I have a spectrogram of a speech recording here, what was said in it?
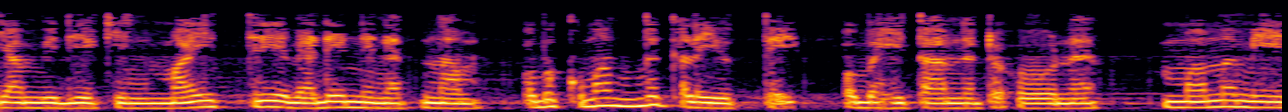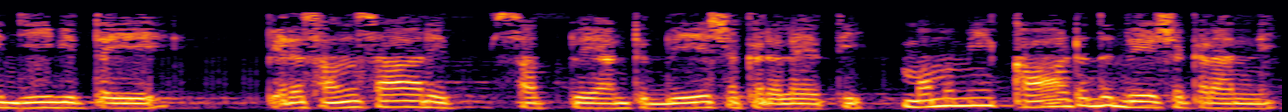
යම් විදියකින් මෛත්‍රිය වැඩෙන්නේ නැත්නම් ඔබ කුමක්ද කළ යුත්තේ? ඔබ හිතන්නට ඕන මම මේ ජීවිතයේ පෙර සංසාරෙත් සත්වයන්ට ද්වේෂ කරලා ඇති. මම මේ කාටද ද්වේෂ කරන්නේ?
